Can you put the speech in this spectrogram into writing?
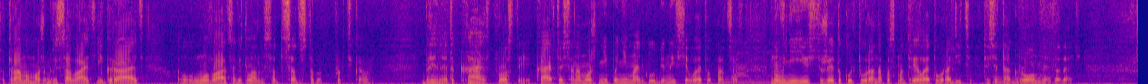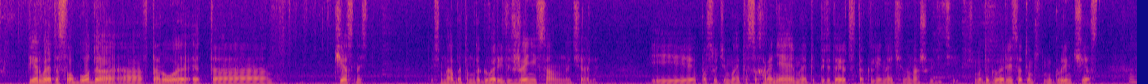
С утра мы можем рисовать, играть, умываться. Она говорит, ладно, сяду, сяду с тобой практиковать. Блин, это кайф просто, кайф. То есть она может не понимать глубины всего этого процесса, Да, да, да. но в ней есть уже эта культура, она посмотрела это у родителей. То есть это Мгм. огромная задача. Первое это свобода, а второе это честность. То есть мы об этом договорились с Женей в самом начале. И по сути мы это сохраняем, и это передается так или иначе на наших детей. То есть мы договорились о том, что мы говорим честно. Мгм.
